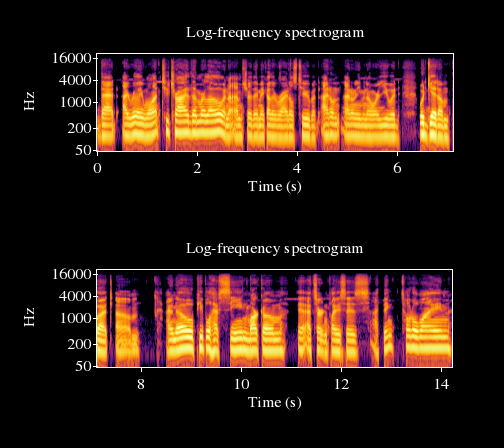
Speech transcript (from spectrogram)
that I really want to try the Merlot, and I'm sure they make other varietals too. But I don't, I don't even know where you would would get them. But um, I know people have seen Markham at certain places. I think Total Wine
